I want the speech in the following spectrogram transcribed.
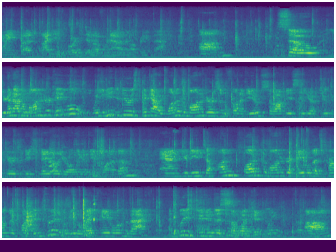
point, but I need the board to demo for now, and then I'll bring it back. Um, so you're going to have a monitor cable. What you need to do is pick out one of the monitors in front of you. So obviously you have two computers at each table. You're only going to need one of them. And you need to unplug the monitor cable that's currently plugged into it. It'll be the white cable in the back. And please do do this somewhat gently. Um,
